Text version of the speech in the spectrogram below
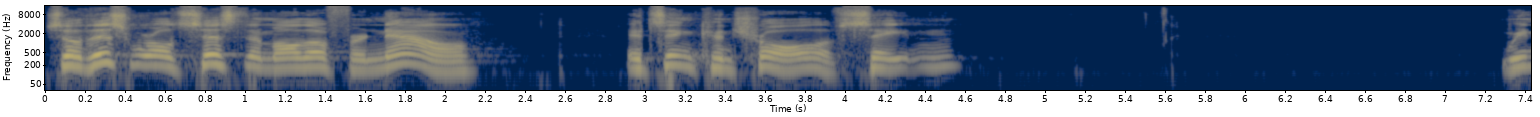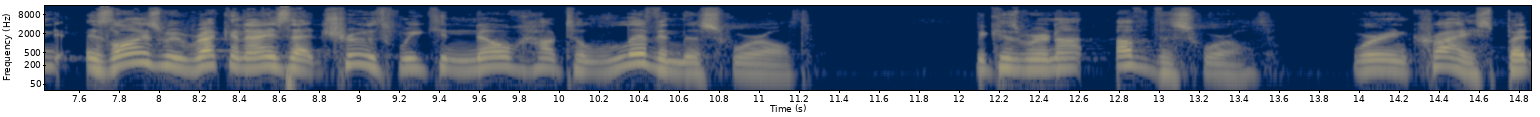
So, this world system, although for now it's in control of Satan, we, as long as we recognize that truth, we can know how to live in this world because we're not of this world. We're in Christ. But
